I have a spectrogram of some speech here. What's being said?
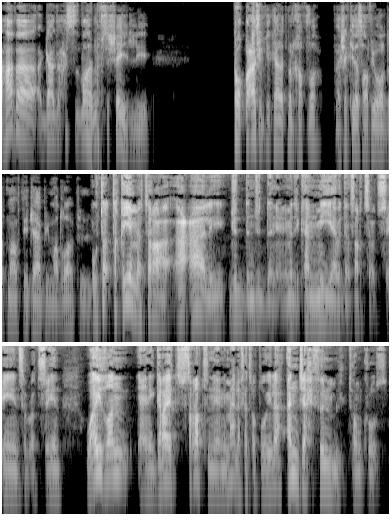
هذا قاعد أحس الظاهر نفس الشيء اللي توقعاتي يمكن كانت منخفضه فعشان كذا صار في word of mouth إيجابي مرة في ال... وتقييمه ترى عالي جدا جدا. يعني ما أدري كان 100 بعدين صار 99 97 وأيضا يعني قريت استغربت إنه يعني ما له فترة طويلة أنجح فيلم لتوم كروز.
